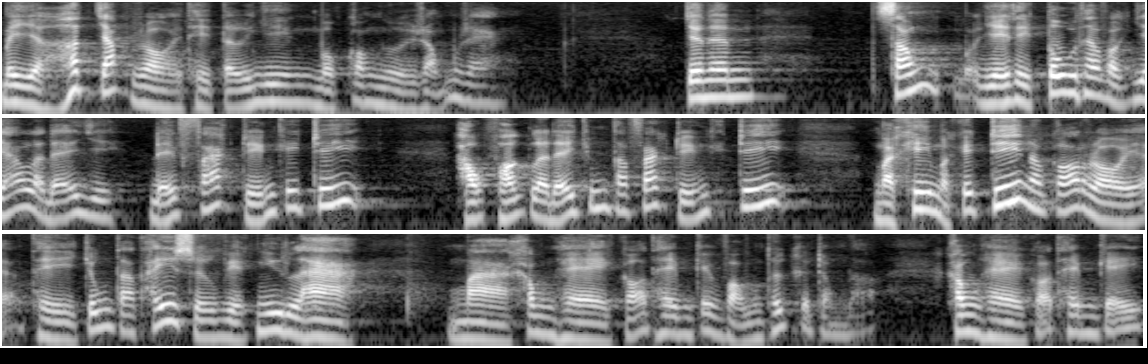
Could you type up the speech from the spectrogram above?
Bây giờ hết chấp rồi thì tự nhiên một con người rỗng rang cho nên sống, vậy thì tu theo phật giáo là để gì? Để phát triển cái trí. Học phật là để chúng ta phát triển cái trí. Mà khi mà cái trí nó có rồi thì chúng ta thấy sự việc như là mà không hề có thêm cái vọng thức ở trong đó không hề có thêm cái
